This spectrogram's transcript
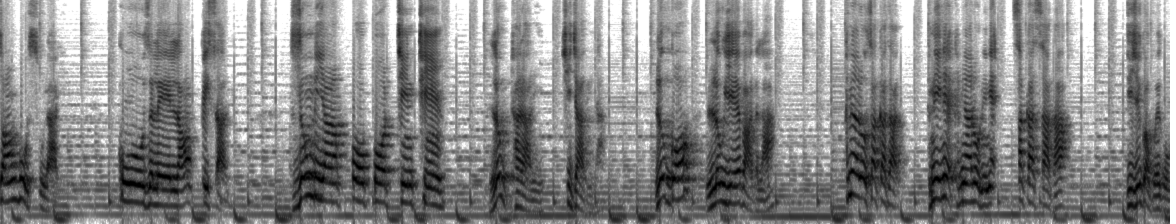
ဆောင်းဖို့ဆိုတာလေကိုယ်စလေလောင်းကိစ္စလေဇုံတရားပေါ်ပေါ်တင်တင်လောက်ထားတာလေ ရှိကြပြီလားလောက်ကောလောက်ရဲပါသလားခင်ဗျားတို့စက္ကစအနေနဲ့ခင်ဗျားတို့အနေနဲ့စက္ကစကဒီရွေးကောက်ပွဲကို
